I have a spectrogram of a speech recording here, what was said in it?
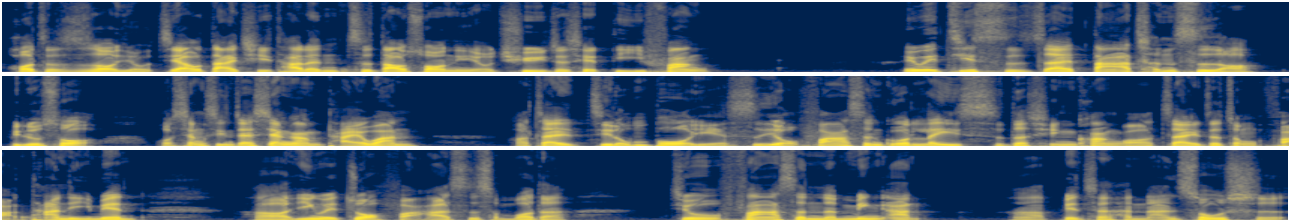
或者是说有交代其他人知道说你有去这些地方。因为即使在大城市哦，比如说我相信在香港、台湾啊，在吉隆坡也是有发生过类似的情况哦，在这种法坛里面。啊，因为做法还是什么的，就发生了命案啊，变成很难收拾，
